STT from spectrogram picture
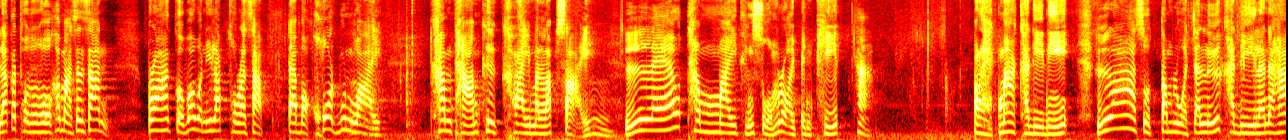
แล้วก็โทรโทรโทรเข้ามาสั้น ๆ ปรากฏว่าวันนี้รับโทรศัพท์ แต่บอกโคตรวุ่นวายคำถามคือใครมารับสาย แล้วทำไมถึงสวมรอยเป็นพีทค่ะ แปลกมากคดีนี้ ล่าสุดตำรวจจะลื้อคดีแล้วนะฮะ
